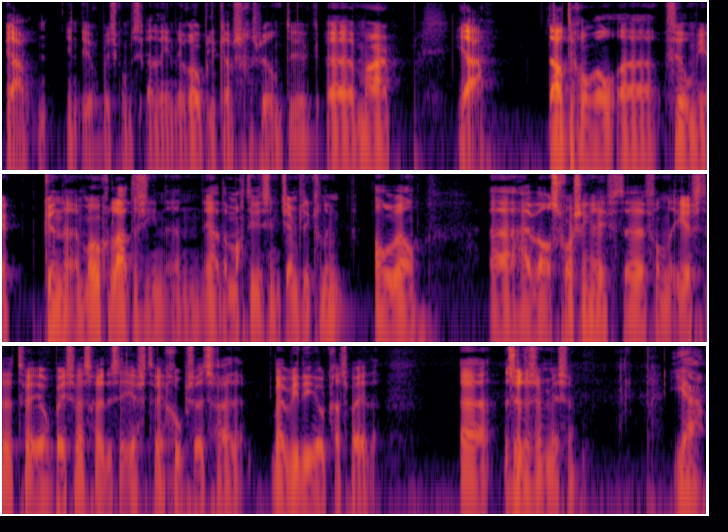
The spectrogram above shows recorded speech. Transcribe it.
ja, in de Europese competitie, alleen de Europa League hebben ze gespeeld natuurlijk. maar ja, daar had hij gewoon wel veel meer kunnen en mogen laten zien. En ja, dan mag hij dus in de Champions League gaan doen. Alhoewel hij wel een schorsing heeft van de eerste twee Europese wedstrijden. Dus de eerste twee groepswedstrijden bij wie die ook gaat spelen, uh, zullen ze hem missen. Ja,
